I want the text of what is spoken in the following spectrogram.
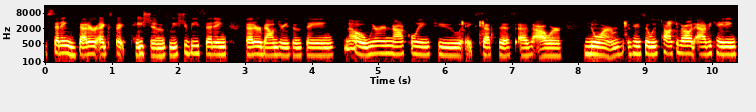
setting better expectations. We should be setting better boundaries and saying, no, we're not going to accept this as our norm. Okay, so we've talked about advocating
